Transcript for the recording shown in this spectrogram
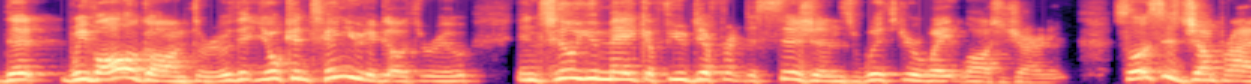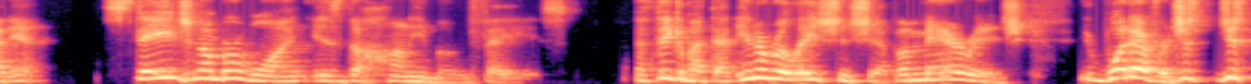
that we've all gone through, that you'll continue to go through until you make a few different decisions with your weight loss journey. So let's just jump right in. Stage number one is the honeymoon phase. Now think about that in a relationship, a marriage, whatever, just just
